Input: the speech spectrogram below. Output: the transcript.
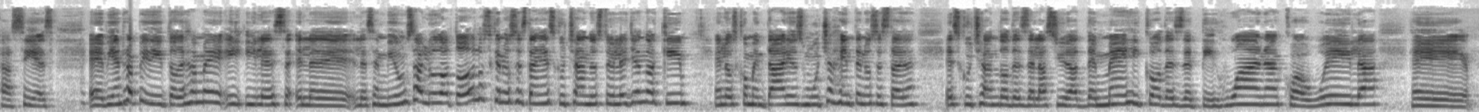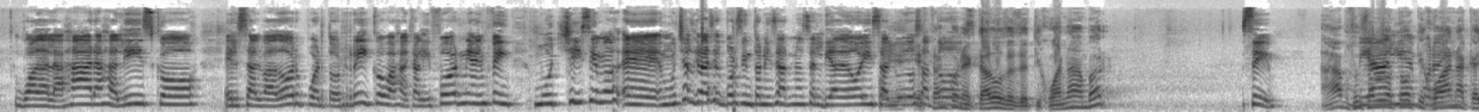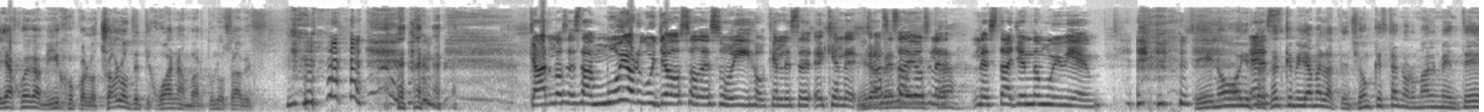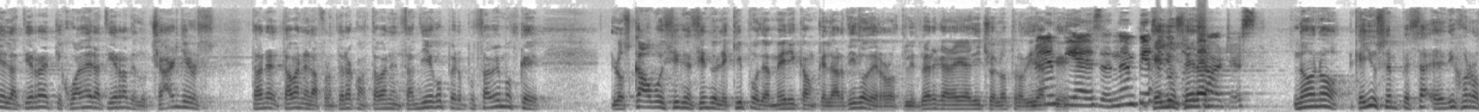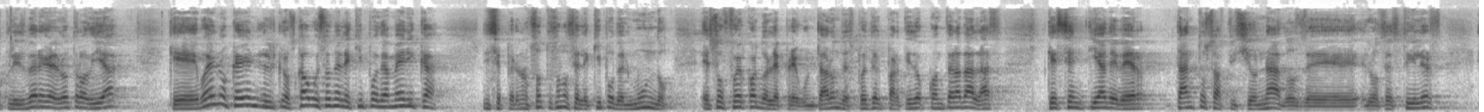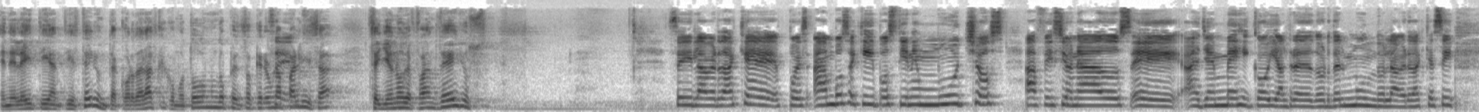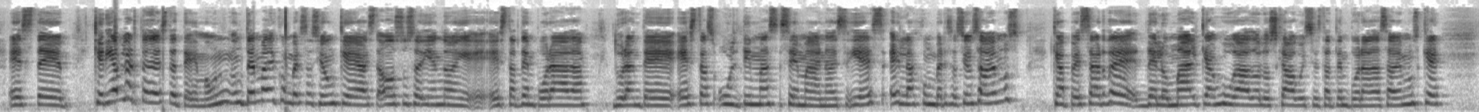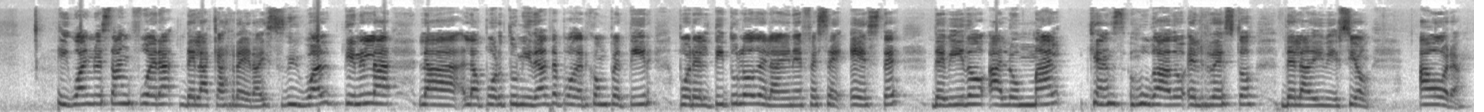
Así es. Eh, bien rapidito, déjame y, les, les envío un saludo a todos los que nos están escuchando. Estoy leyendo aquí en los comentarios, mucha gente nos está escuchando desde la Ciudad de México, desde Tijuana, Coahuila, eh, Guadalajara, Jalisco, El Salvador, Puerto Rico, Baja California, en fin, muchísimos, eh, muchas gracias por sintonizarnos el día de hoy y saludos a todos. ¿Están conectados desde Tijuana, Ámbar? Sí. Ah, pues un saludo a todo Tijuana, que allá juega mi hijo con los cholos de Tijuana, Mar, tú lo sabes. Carlos está muy orgulloso de su hijo, que, eh, gracias a Dios le, está yendo muy bien. Sí, no, oye, pero ¿sabes qué me llama la atención? Que esta normalmente la tierra de Tijuana era tierra de los Chargers. Estaban, en la frontera cuando estaban en San Diego, pero pues sabemos que los Cowboys siguen siendo el equipo de América, aunque el ardido de Rotlisberger haya dicho el otro día no que, no empiecen con eran, Chargers no, no, que ellos empezaron, eh, dijo Rotlisberger el otro día, que bueno, que los Cowboys son el equipo de América. Dice, pero nosotros somos el equipo del mundo. Eso fue cuando le preguntaron después del partido contra Dallas qué sentía de ver tantos aficionados de los Steelers en el AT&T Stadium. Te acordarás que como todo el mundo pensó que era una paliza, se llenó de fans de ellos. Sí, la verdad que pues ambos equipos tienen muchos aficionados eh, allá en México y alrededor del mundo, la verdad que sí. Este, quería hablarte de este tema, un, tema de conversación que ha estado sucediendo en eh, esta temporada durante estas últimas semanas y es en la conversación, sabemos que a pesar de lo mal que han jugado los Cowboys esta temporada, sabemos que igual no están fuera de la carrera. Igual tienen la, la, oportunidad de poder competir por el título de la NFC Este debido a lo mal que han jugado el resto de la división. Ahora,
